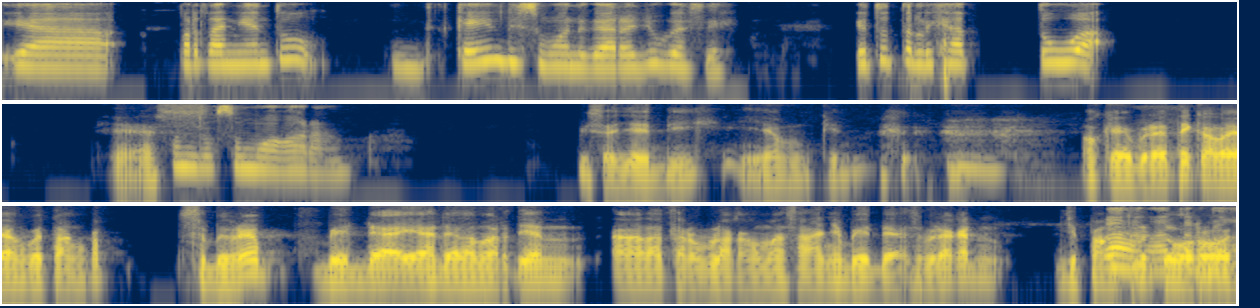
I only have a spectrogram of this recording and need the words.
ya pertanian tuh kayaknya di semua negara juga sih. Itu terlihat tua yes. untuk semua orang. Bisa jadi, ya mungkin. Hmm. Oke, okay, berarti kalau yang gue tangkap sebenarnya beda ya dalam artian uh, latar belakang masalahnya beda. Sebenarnya kan Jepang Wah, tuh turun,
